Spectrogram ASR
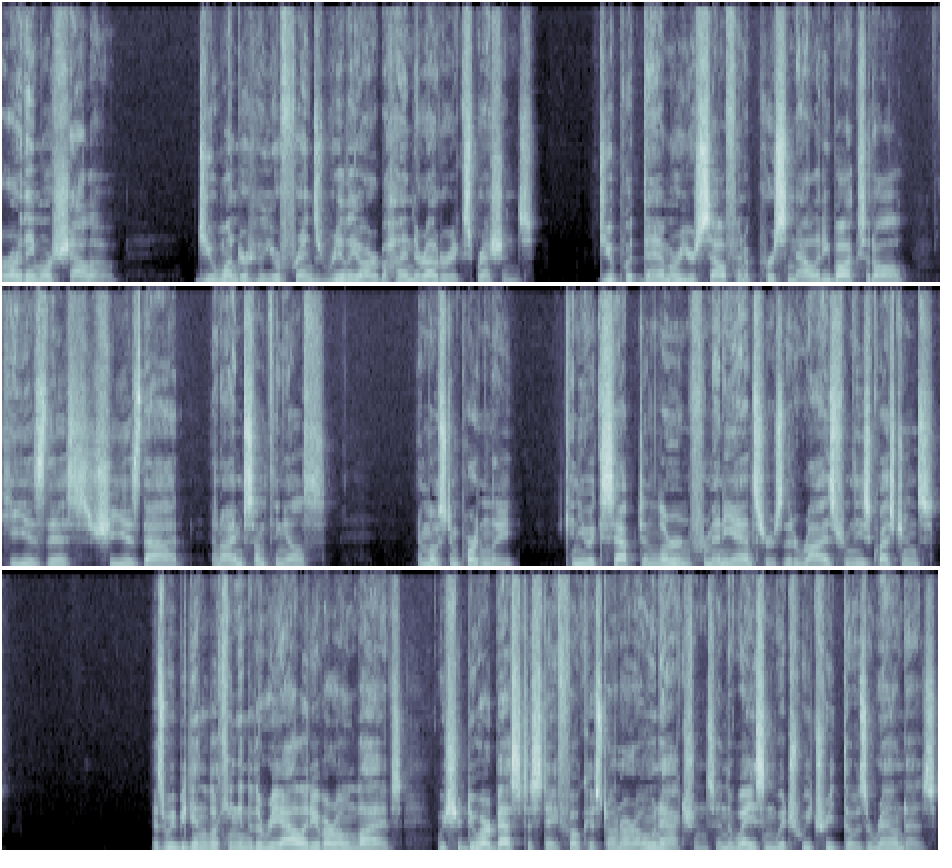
Or are they more shallow? Do you wonder who your friends really are behind their outer expressions? Do you put them or yourself in a personality box at all? He is this, she is that, and I'm something else? And most importantly, can you accept and learn from any answers that arise from these questions? As we begin looking into the reality of our own lives, we should do our best to stay focused on our own actions and the ways in which we treat those around us.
